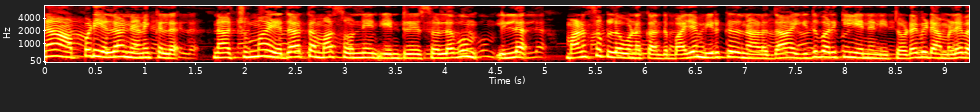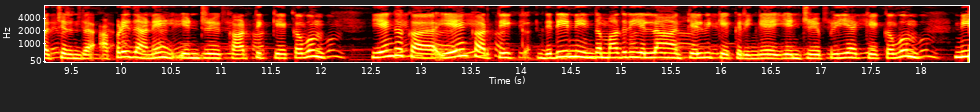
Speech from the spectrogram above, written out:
நான் அப்படியெல்லாம் நினைக்கல. நான் சும்மா யதார்த்தமா சொன்னேன் என்று சொல்லவும் இல்ல. மனசுக்குள்ள உனக்கு அந்த பயம் இருக்கிறதுனால தான் இது வரைக்கும் என்னை நீ தொடவிடாமலே வச்சிருந்த. அப்படிதானே என்று கார்த்திக் கேட்கவும் ஏங்க கா ஏன் கார்த்திக்? திடீர்னு இந்த மாதிரி எல்லாம் கேள்வி கேட்குறீங்க என்று பிரியா கேட்கவும் நீ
